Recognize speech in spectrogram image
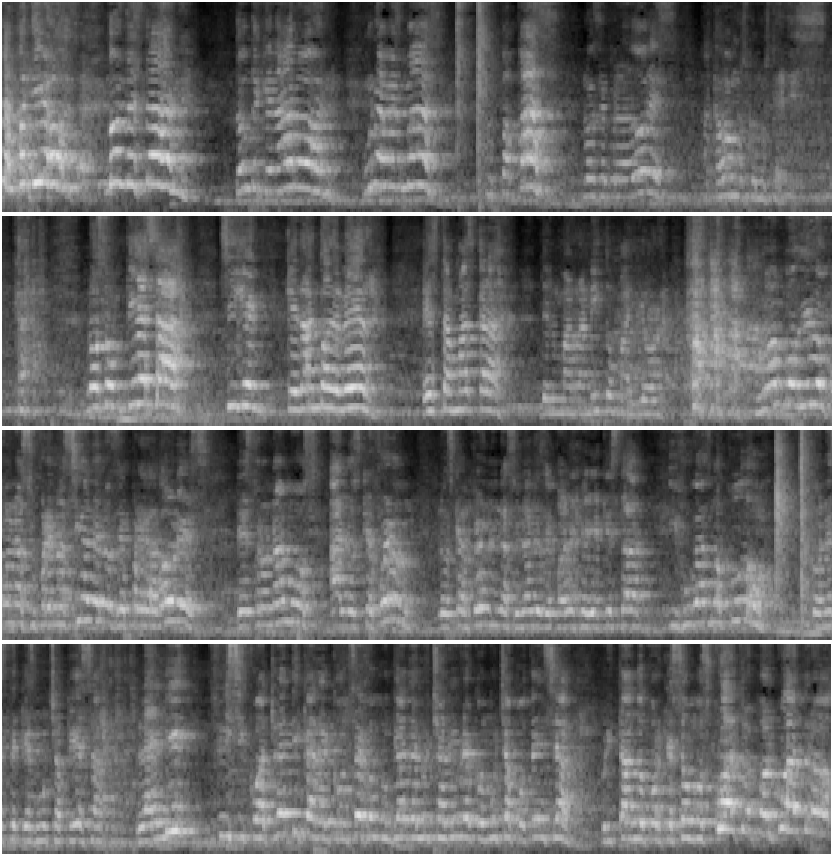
¡Tapatíos! ¿Dónde están? ¿Dónde quedaron? Una vez más, sus papás, los depredadores, acabamos con ustedes. No son pieza, siguen quedando a deber esta máscara del marranito mayor. No han podido con la supremacía de los depredadores. Destronamos a los que fueron los campeones nacionales de pareja y aquí está. Y Fugaz no pudo con este que es mucha pieza. La elite físico-atlética del Consejo Mundial de Lucha Libre con mucha potencia, gritando porque somos 4x4, 24-7.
